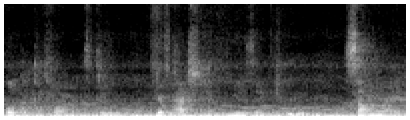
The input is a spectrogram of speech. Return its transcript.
vocal performance through your passion in music and songwriting.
